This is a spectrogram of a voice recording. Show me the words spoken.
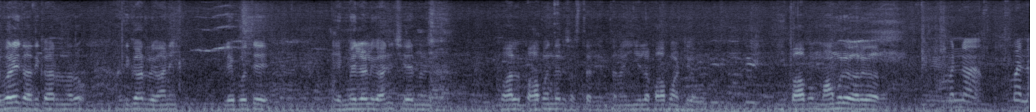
ఎవరైతే అధికారులు ఉన్నారో అధికారులు కానీ లేకపోతే ఎమ్మెల్యేలు కానీ చైర్మన్ కానీ వాళ్ళ పాపం తెలిసి వస్తారు. చెప్తాను వీళ్ళ పాపం అట్టిగా పోదు. ఈ పాపం మామూలుగా కలగాలి. మన మన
